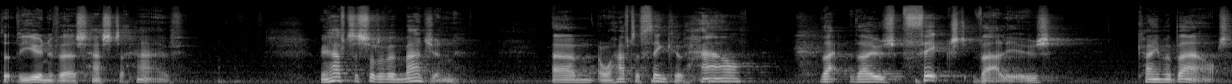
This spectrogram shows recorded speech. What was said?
that the universe has to have, we have to sort of imagine um, or have to think of how that, those fixed values came about.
